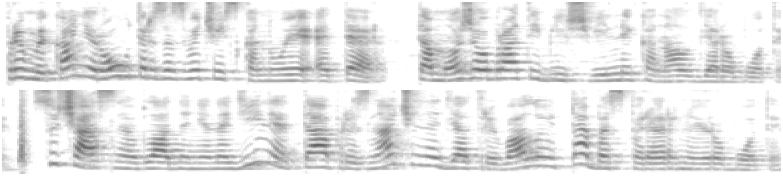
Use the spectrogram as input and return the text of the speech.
при вмиканні роутер зазвичай сканує етер та може обрати більш вільний канал для роботи. Сучасне обладнання надійне та призначене для тривалої та безперервної роботи.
